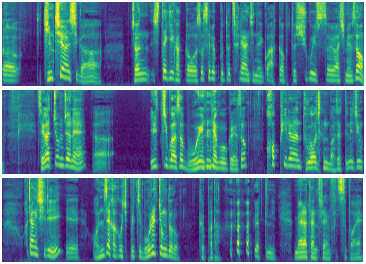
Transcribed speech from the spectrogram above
어, 김채연 씨가 전 시댁이 가까워서 새벽부터 차례 안 지내고 아까부터 쉬고 있어요 하시면서 제가 좀 전에 어, 일찍 와서 뭐 했냐고 그래서 커피를 한 두어 잔 마셨더니 지금 화장실이 예, 언제 가고 싶을지 모를 정도로 급하다. 그랬더니 Manhattan Transfer에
